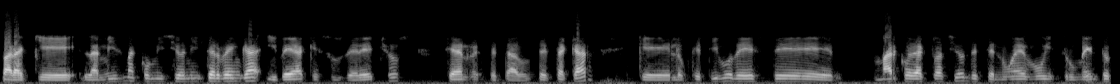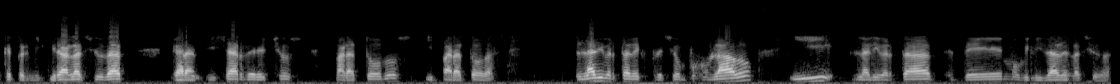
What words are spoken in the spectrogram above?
para que la misma comisión intervenga y vea que sus derechos sean respetados. Destacar que el objetivo de este marco de actuación, de este nuevo instrumento que permitirá a la ciudad garantizar derechos para todos y para todas. La libertad de expresión por un lado y la libertad de movilidad en la ciudad.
